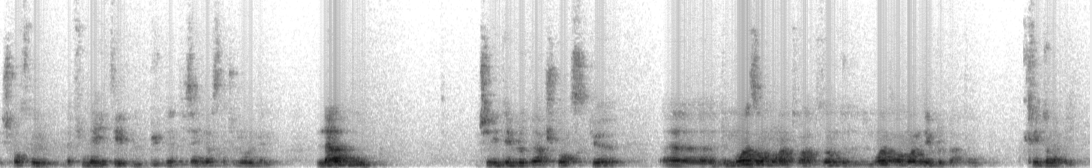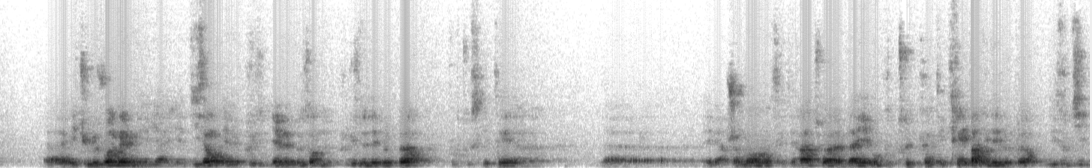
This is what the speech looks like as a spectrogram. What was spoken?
et je pense que la finalité, le but d'un designer sera toujours le même. Là où, chez les développeurs, je pense que euh, de moins en moins, tu auras besoin de, moins en moins de développeurs pour créer ton API. Euh, et tu le vois même, il y, a, il y a 10 ans, il y, avait besoin de plus de développeurs pour tout ce qui était euh, hébergement, etc. Là, il y a beaucoup de trucs qui ont été créés par des développeurs, des outils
